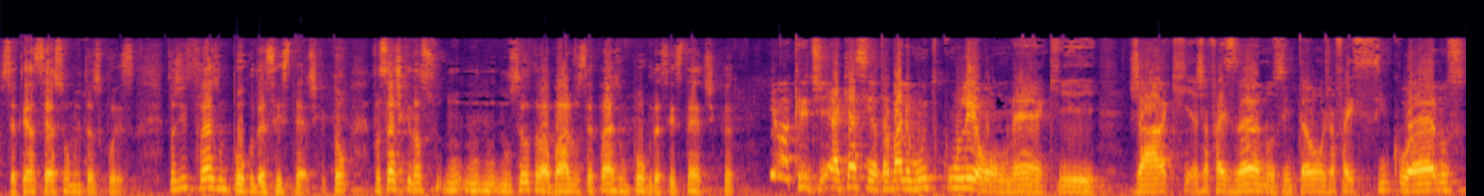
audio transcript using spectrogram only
você tem acesso a muitas coisas. Então, a gente traz um pouco dessa estética. Então, você acha que no- no- no seu trabalho você traz um pouco dessa estética? Eu acredito, é que assim, eu trabalho muito com o Leon, né, que já, que já faz anos, então já faz cinco anos,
